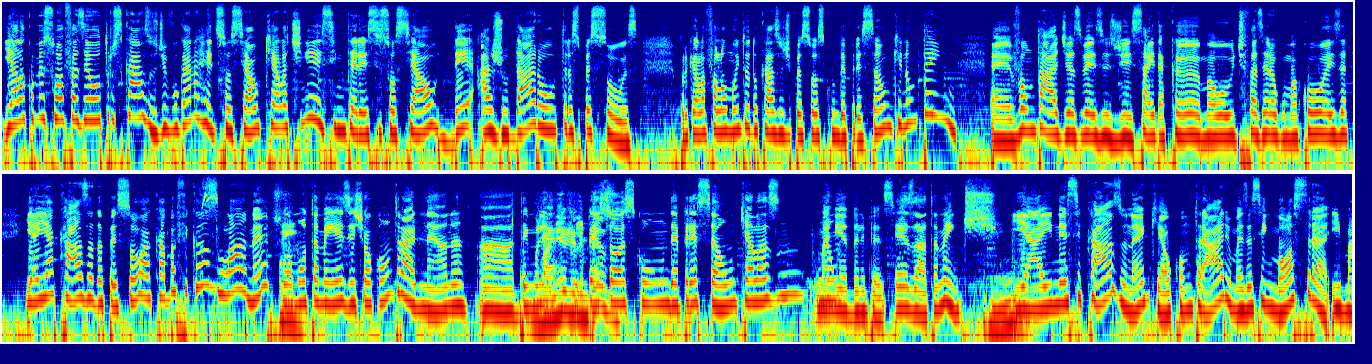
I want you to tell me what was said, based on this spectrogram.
E ela começou a fazer outros casos, divulgar na rede social que ela tinha esse interesse social de ajudar outras pessoas. Porque ela falou muito do caso de pessoas com depressão que não têm eh, vontade, às vezes, de sair da cama ou de fazer alguma coisa. E aí a casa da pessoa acaba ficando lá, né? Como também existe ao contrário, né, Ana? Ah, tem mulheres, pessoas com depressão que elas Mania não... da limpeza. Exatamente. E aí, nesse caso, né, que é o contrário, mas assim, mostra imagens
